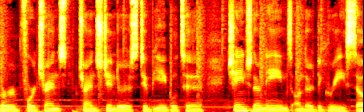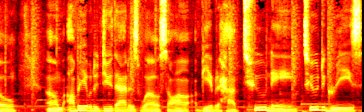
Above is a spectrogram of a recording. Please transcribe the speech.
or for trans transgenders to be able to change their names on their degree. So um, I'll be able to do that as well. So I'll be able to have two name, two degrees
